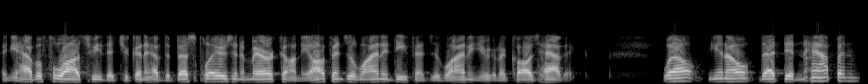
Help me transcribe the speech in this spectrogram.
and you have a philosophy that you're going to have the best players in America on the offensive line and defensive line, and you're going to cause havoc. Well, you know, that didn't happen.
